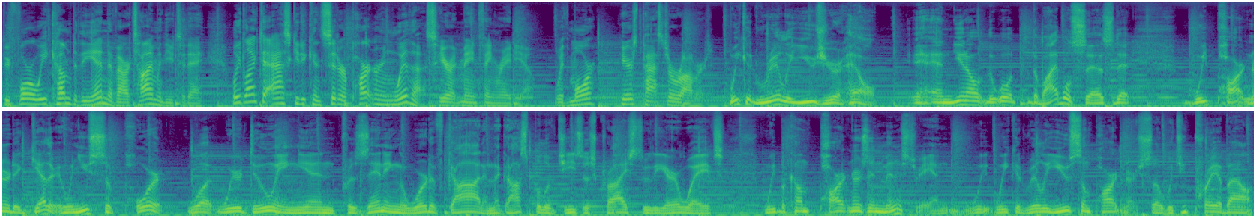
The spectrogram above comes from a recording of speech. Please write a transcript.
Before we come to the end of our time with you today, we'd like to ask you to consider partnering with us here at Main Thing Radio. With more, here's Pastor Robert. we could really use your help. And you know, the, well, the Bible says that we partner together. When you support what we're doing in presenting the Word of God and the gospel of Jesus Christ through the airwaves, we become partners in ministry, and we, we could really use some partners. So, would you pray about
